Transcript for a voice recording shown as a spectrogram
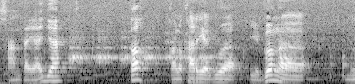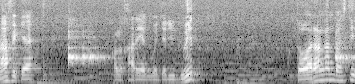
santai aja toh kalau karya gue ya gue nggak munafik ya. Kalau karya gue jadi duit tuh orang kan pasti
